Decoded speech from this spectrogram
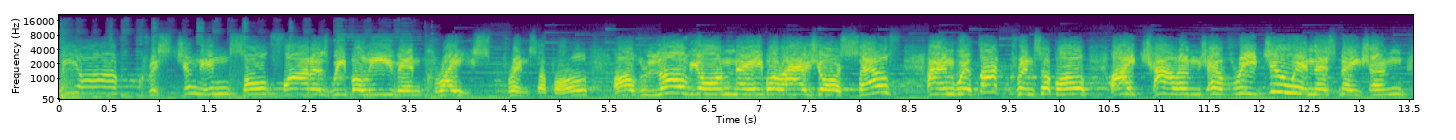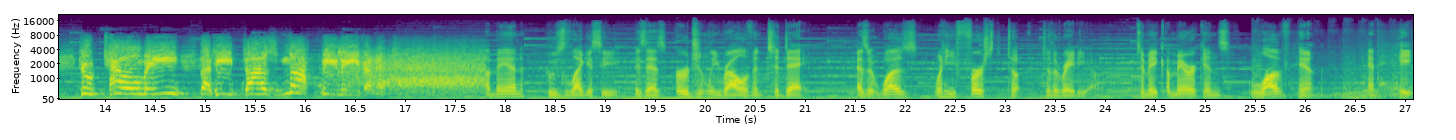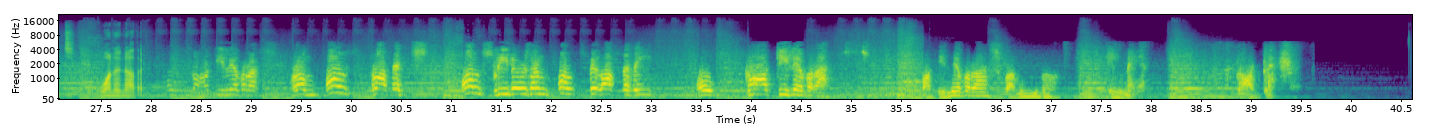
We are Christian insofar as we believe in Christ's principle of love your neighbor as yourself. And with that principle, I challenge every Jew in this nation to tell me that he does not believe in it. A man whose legacy is as urgently relevant today as it was when he first took to the radio to make Americans love him and hate one another. God deliver us from false prophets, false leaders, and false philosophy. Oh, God deliver us. But deliver us from evil. Amen. God bless you.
